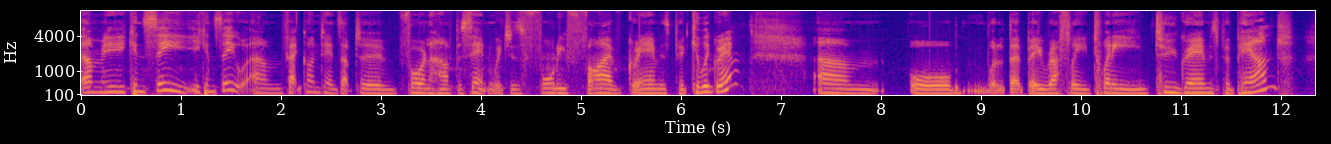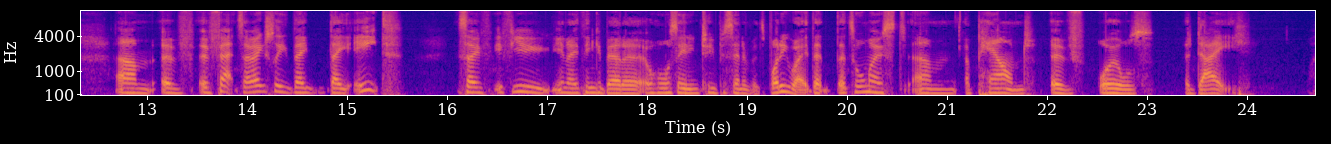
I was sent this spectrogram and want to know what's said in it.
I mean, you can see you can see um, fat contents up to four and a half percent, which is forty five grams per kilogram, um, or what would that be? Roughly twenty two grams per pound um, of, of fat. So actually, they they eat. So if, if you you know think about a, a horse eating two percent of its body weight, that that's almost um, a pound of oils a day Wow!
